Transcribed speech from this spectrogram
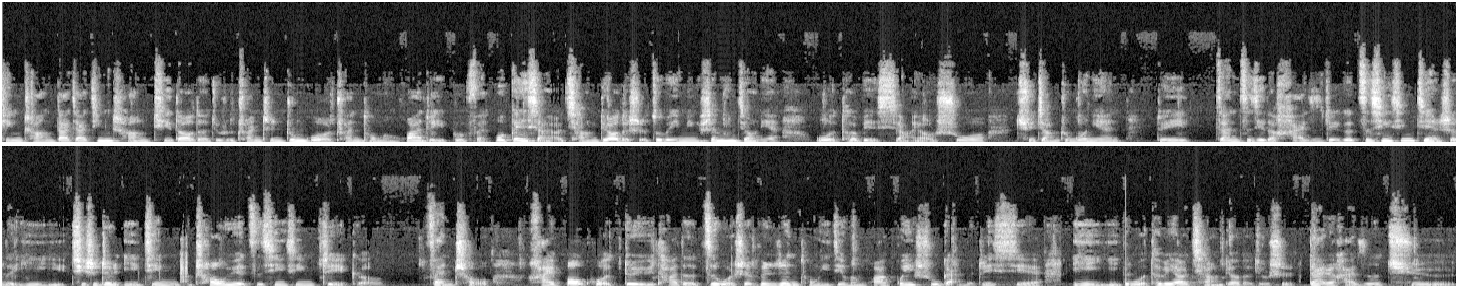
平常大家经常提到的就是传承中国传统文化这一部分。我更想要强调的是，作为一名生命教练，我特别想要说，去讲中国年对咱自己的孩子这个自信心建设的意义。其实这已经超越自信心这个范畴。还包括对于他的自我身份认同以及文化归属感的这些意义。我特别要强调的就是，带着孩子去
